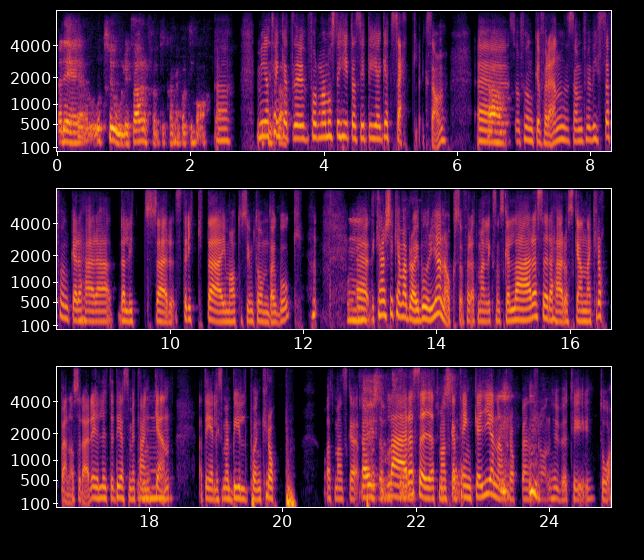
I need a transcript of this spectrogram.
men det är otroligt värdefullt att kunna gå tillbaka. Ja. Men jag tänker att eh, folk, man måste hitta sitt eget sätt liksom, eh, ja. som funkar för en. Som för vissa funkar det här eh, väldigt så här, strikta i mat och symptomdagbok. Mm. Eh, det kanske kan vara bra i början också för att man liksom ska lära sig det här och skanna kroppen och så där. Det är lite det som är tanken, mm. att det är liksom en bild på en kropp och att man ska ja, lära sig att man ska tänka igenom kroppen från huvud till tå.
